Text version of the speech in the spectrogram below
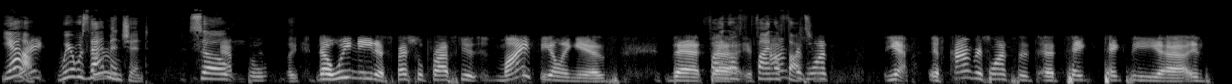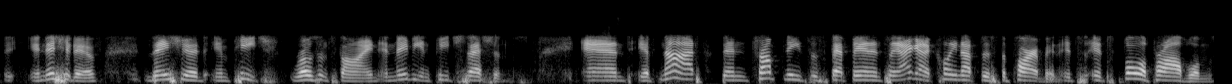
Yeah, Right. where was that True. mentioned? So Absolutely. No, we need a special prosecutor. My feeling is that Final- uh, if final Congress thoughts, wants, yeah, if Congress wants to uh, take take the uh, in- initiative, they should impeach Rosenstein and maybe impeach Sessions. And if not, then Trump needs to step in and say, "I got to clean up this department. It's it's full of problems.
